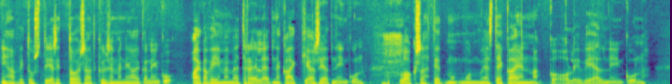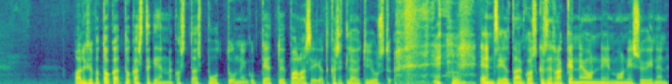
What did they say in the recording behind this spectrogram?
ihan vitusti ja sitten toisaalta kyllä se meni aika, niinku, aika viime metreille, että ne kaikki asiat niinku loksahti. Et mun, mun mielestä eka ennakko oli vielä niin kuin – vai oliko jopa toka, tokastakin ennakosta taisi puuttuu niin kuin tiettyjä palasia, jotka sitten löytyi just hmm. ensi iltaan, koska se rakenne on niin monisyinen.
